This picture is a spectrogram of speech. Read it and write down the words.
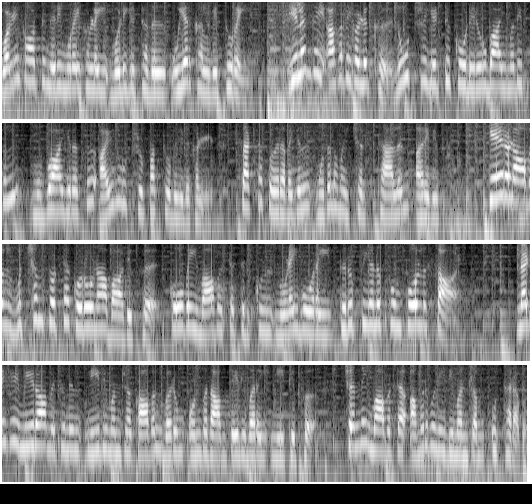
வழிகாட்டு நெறிமுறைகளை வெளியிட்டது உயர்கல்வித்துறை. இலங்கை அகதிகளுக்கு நூற்றி எட்டு கோடி ரூபாய் மதிப்பில் மூவாயிரத்து ஐநூற்று பத்து வீடுகள். சட்டப்பேரவையில் முதலமைச்சர் ஸ்டாலின் அறிவிப்பு. கேரளாவில் உச்சம் தொட்ட கொரோனா பாதிப்பு. கோவை மாவட்டத்திற்குள் நுழைவோரை திருப்பி அனுப்பும் போலீசார். நடிகை மீரா மிதுனின் நீதிமன்ற காவல் வரும் ஒன்பதாம் தேதி வரை நீட்டிப்பு. சென்னை மாவட்ட அமர்வு நீதிமன்றம் உத்தரவு.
